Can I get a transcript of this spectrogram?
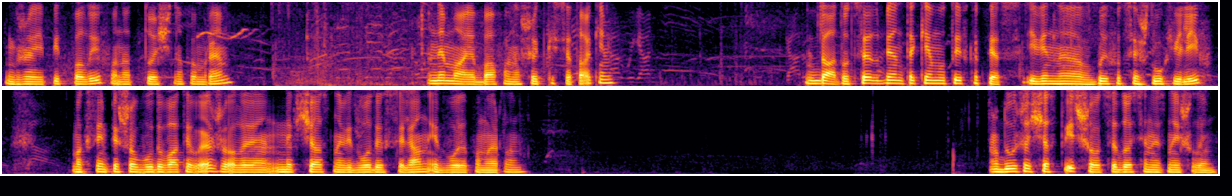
Вже і підпалив, вона точно помре. Немає бафа на швидкість атаки. Да, тут Сезбіан таке мотив капець. І він е, вбив оце ж двох вілів. Максим пішов будувати вежу, але невчасно відводив селян і двоє померли. Дуже щастить, що це досі не знайшли.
